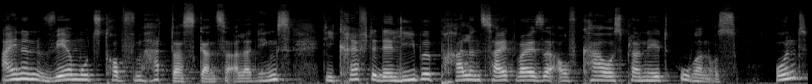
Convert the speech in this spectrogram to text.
Einen Wermutstropfen hat das Ganze allerdings. Die Kräfte der Liebe prallen zeitweise auf Chaosplanet Uranus. Und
